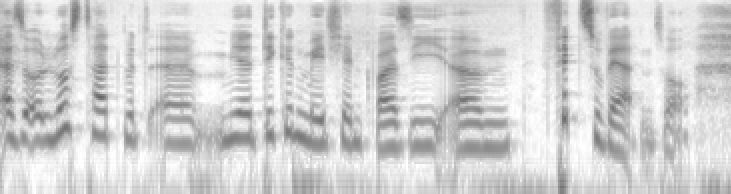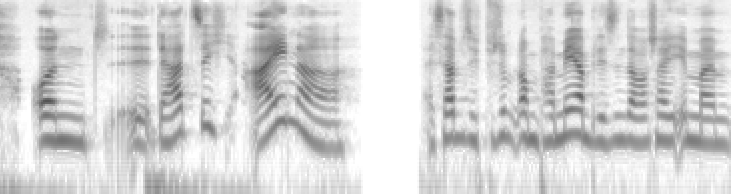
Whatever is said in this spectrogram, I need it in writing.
also Lust hat, mit äh, mir dicken Mädchen quasi ähm, fit zu werden. So. Und äh, da hat sich einer, es haben sich bestimmt noch ein paar mehr, aber die sind da wahrscheinlich in meinem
